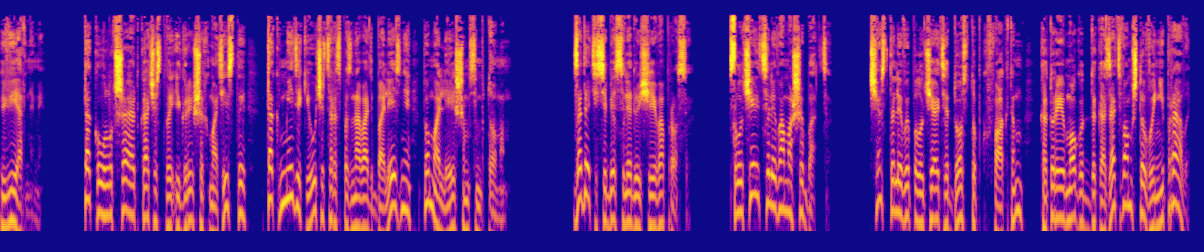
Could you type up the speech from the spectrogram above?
верными. Так улучшают качество игры шахматисты, так медики учатся распознавать болезни по малейшим симптомам. Задайте себе следующие вопросы. Случается ли вам ошибаться? Часто ли вы получаете доступ к фактам, которые могут доказать вам, что вы не правы?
